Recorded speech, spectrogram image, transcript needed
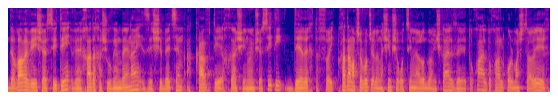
דבר רביעי שעשיתי, ואחד החשובים בעיניי, זה שבעצם עקבתי אחרי השינויים שעשיתי דרך תפריט. אחת המחשבות של אנשים שרוצים לעלות במשקל זה תאכל, תאכל כל מה שצריך,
